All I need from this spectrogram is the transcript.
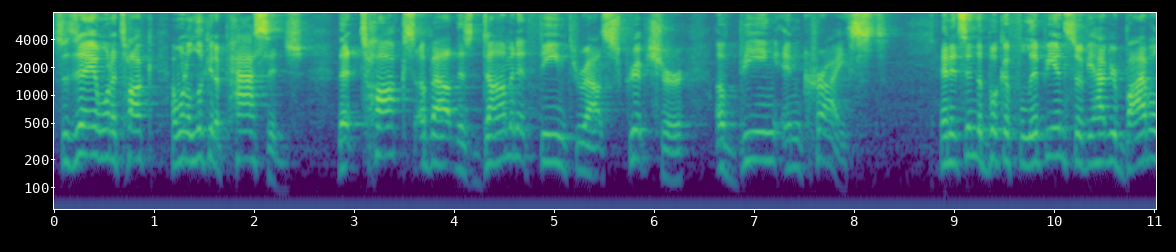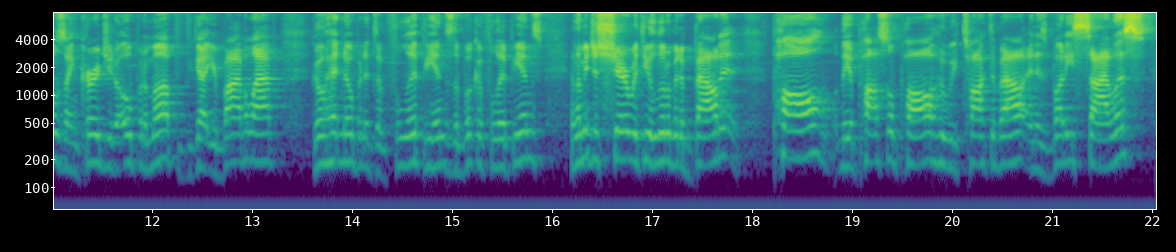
So today I want to talk, I want to look at a passage that talks about this dominant theme throughout Scripture of being in Christ. And it's in the book of Philippians. So if you have your Bibles, I encourage you to open them up. If you've got your Bible app, go ahead and open it to Philippians, the book of Philippians. And let me just share with you a little bit about it. Paul, the Apostle Paul, who we talked about, and his buddy Silas,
